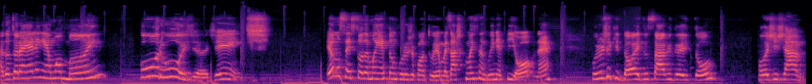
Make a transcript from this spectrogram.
A doutora Ellen é uma mãe coruja, gente. Eu não sei se toda mãe é tão coruja quanto eu, mas acho que mãe sanguínea é pior, né? Coruja que dói do sábio do Heitor. Hoje já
